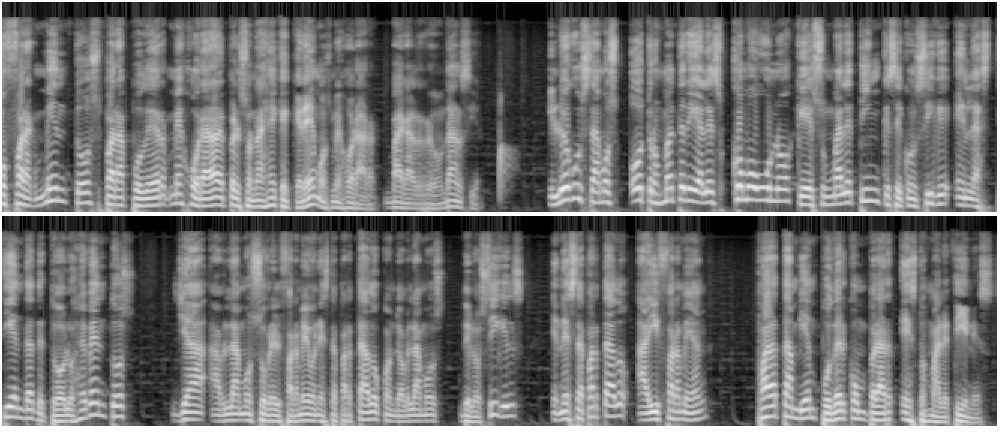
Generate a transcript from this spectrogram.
o fragmentos para poder mejorar al personaje que queremos mejorar, vaga la redundancia. Y luego usamos otros materiales como uno que es un maletín que se consigue en las tiendas de todos los eventos. Ya hablamos sobre el farmeo en este apartado cuando hablamos de los sigils. En este apartado ahí farmean para también poder comprar estos maletines.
